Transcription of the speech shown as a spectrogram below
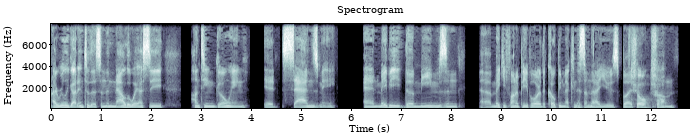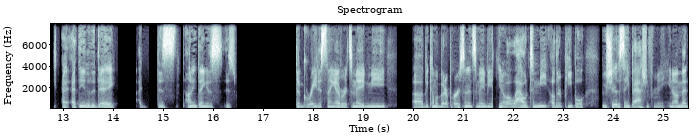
I really got into this. And then now the way I see hunting going it saddens me. And maybe the memes and uh, making fun of people are the coping mechanism that I use. But sure, sure. Um, at, at, the end of the day, I, this hunting thing is is the greatest thing ever. It's made me uh, become a better person. It's maybe, you know, allowed to meet other people who share the same passion for me. You know, I met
